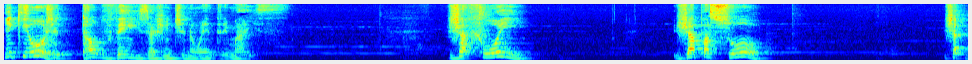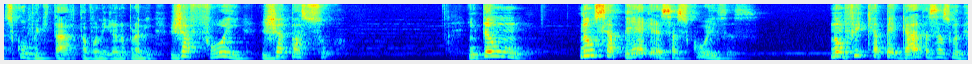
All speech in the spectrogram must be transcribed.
E que hoje talvez a gente não entre mais. Já foi. Já passou já, desculpa que estavam tá, ligando para mim. Já foi, já passou. Então, não se apegue a essas coisas. Não fique apegado a essas coisas.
